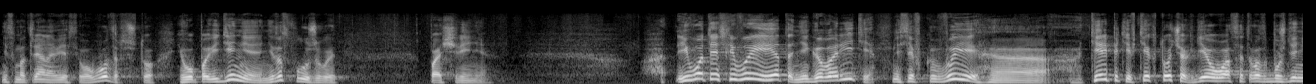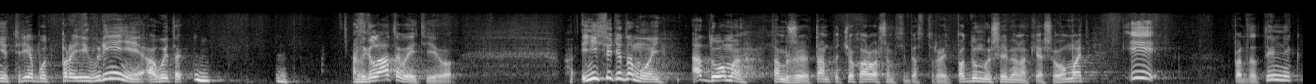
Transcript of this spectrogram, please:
несмотря на весь его возраст, что его поведение не заслуживает поощрения. И вот если вы это не говорите, если вы э, терпите в тех точках, где у вас это возбуждение требует проявления, а вы так сглатываете его, и несете домой. А дома, там же, там-то что хорошим себя строить. Подумаешь, ребенок, я же его мать. И подзатыльник.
